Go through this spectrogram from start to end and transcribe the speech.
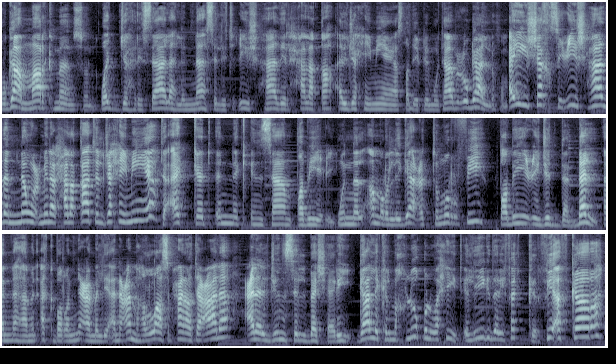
وقام مارك مانسون وجه رسالة للناس اللي تعيش هذه الحلقة الجحيمية يا صديقي المتابع وقال لهم أي شخص يعيش هذا النوع من الحلقات الجحيمية. تأكد إنك إنسان طبيعي وإن الأمر اللي قاعد تمر فيه طبيعي جدا بل أنها من أكبر النعم اللي أنعمها الله سبحانه وتعالى على الجنس البشري. قال لك المخلوق الوحيد اللي يقدر يفكر في أفكاره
